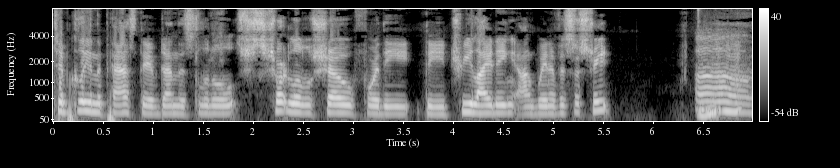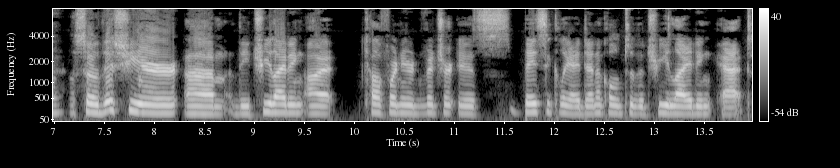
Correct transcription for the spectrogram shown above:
typically in the past, they've done this little short little show for the the tree lighting on Buena Vista Street. Oh, So this year, um, the tree lighting at California Adventure is basically identical to the tree lighting at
